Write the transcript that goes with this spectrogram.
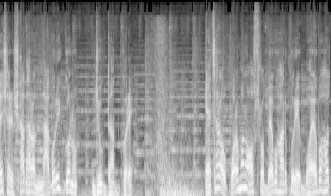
দেশের সাধারণ নাগরিকগণও যোগদান করে। এছাড়াও পরমাণু অস্ত্র ব্যবহার করে ভয়াবহতার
